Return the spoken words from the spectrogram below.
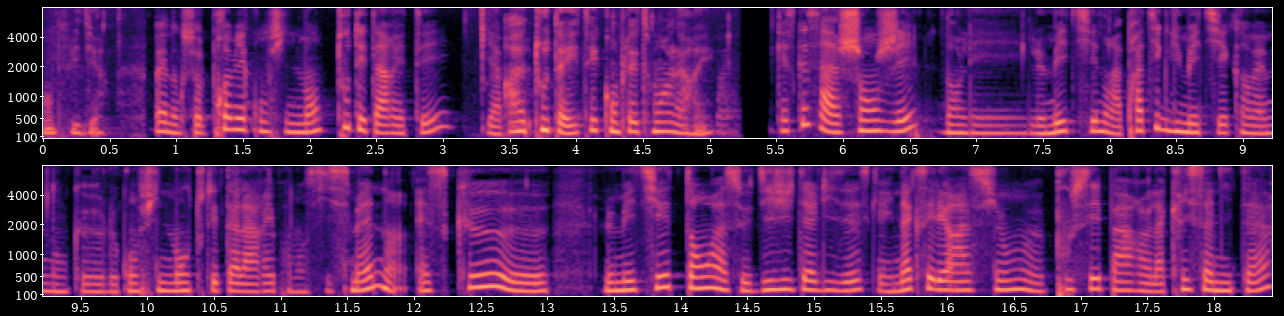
on peut dire. donc sur le premier confinement, tout est arrêté. Ah, tout a été complètement à l'arrêt. Qu'est-ce que ça a changé dans le métier, dans la pratique du métier quand même? Donc euh, le confinement, tout est à l'arrêt pendant six semaines. Est-ce que le métier tend à se digitaliser? Est-ce qu'il y a une accélération poussée par la crise sanitaire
